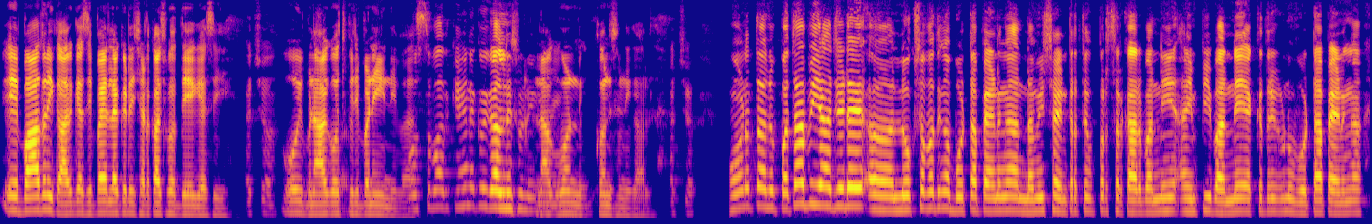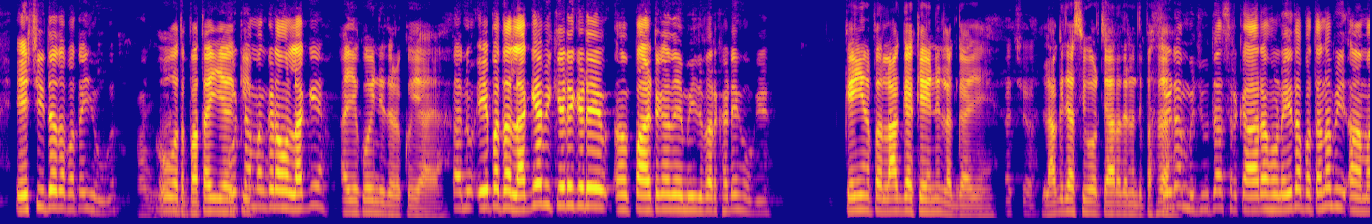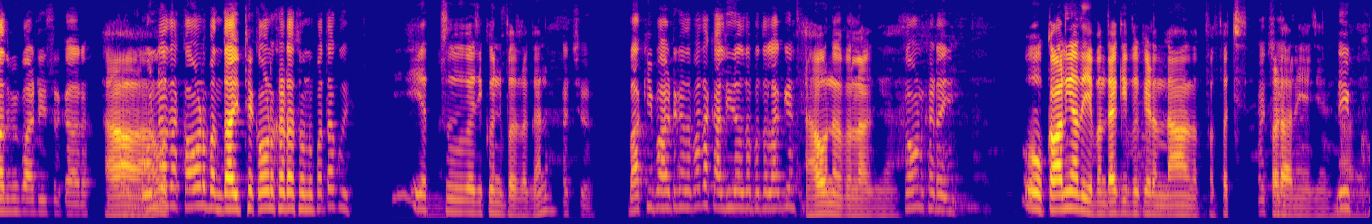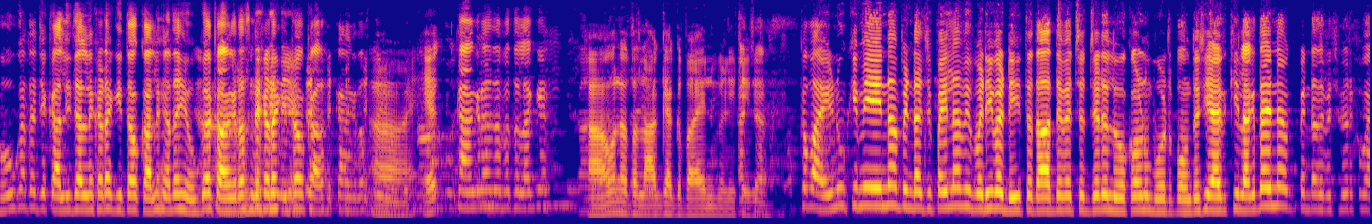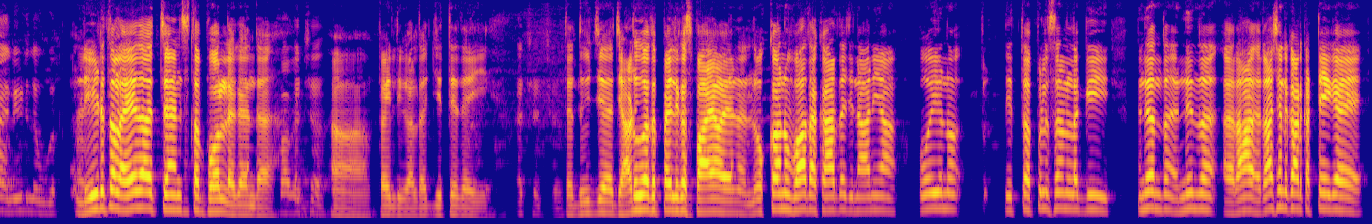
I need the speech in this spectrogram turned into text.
ਇਹ ਬਾਦਲ ਹੀ ਕਰ ਗਿਆ ਸੀ ਪਹਿਲਾਂ ਕਿਹੜੀ ਸੜਕਾਂ ਛੋ ਦੇ ਗਿਆ ਸੀ। ਅੱਛਾ। ਉਹ ਹੀ ਬਣਾ ਕੇ ਉਸ ਵਿੱਚ ਬਣੀ ਹੀ ਨਹੀਂ ਉਸ ਬਸ ਤੋਂ ਬਾਅਦ ਕਿਸੇ ਨੇ ਕੋਈ ਗੱਲ ਨਹੀਂ ਸੁਣੀ? ਨਾ ਗੁਣ ਕੋਣ ਸੁਣੀ ਗੱਲ। ਅੱਛਾ। ਹੁਣ ਤੁਹਾਨੂੰ ਪਤਾ ਵੀ ਆ ਜਿਹੜੇ ਲੋਕ ਸਭਾ ਦੀਆਂ ਵੋਟਾਂ ਪੈਣੀਆਂ ਨਵੀਂ ਸੈਂਟਰ ਤੇ ਉੱਪਰ ਸਰਕਾਰ ਬਣਨੀ ਹੈ ਐਮਪੀ ਬਣਨੇ ਇੱਕ ਤਰੀਕ ਨੂੰ ਵੋਟਾਂ ਪੈਣੀਆਂ ਇਸ ਚੀਜ਼ ਦਾ ਤਾਂ ਪਤਾ ਹੀ ਹੋਊਗਾ। ਉਹ ਤਾਂ ਪਤਾ ਹੀ ਹੈ ਕਿ ਵੋਟਾਂ ਮੰਗਣ ਆਉਣ ਲੱਗ ਗਏ? ਅਜੇ ਕੋਈ ਨਹੀਂ ਦਰ ਕੋਈ ਆਇਆ। ਤੁਹਾਨੂੰ ਇਹ ਪਤਾ ਲੱਗ ਗਿਆ ਵੀ ਕਿਹੜੇ ਕਿਹੜੇ ਪਾਰਟੀਆਂ ਦੇ ਉਮੀਦਵਾਰ ਖੜੇ ਹੋ ਗਏ? ਕਈਆਂ ਨੂੰ ਪਤਾ ਲੱਗ ਗਿਆ ਕਿ ਨਹੀਂ ਲੱਗਾ ਜੇ ਅੱਛਾ। ਲੱਗ ਜਾ ਸੀ ਹੋਰ ਚਾਰ ਦਿਨਾਂ ਦੇ ਪਤਾ। ਜਿਹੜਾ ਮੌਜੂਦਾ ਸਰਕਾਰ ਆ ਹੁਣ ਇਹ ਤਾਂ ਪਤਾ ਨਾ ਵੀ ਆਮ ਆਦਮੀ ਪਾਰਟੀ ਦੀ ਸਰਕਾਰ। ਹਾਂ। ਉਹਨਾਂ ਦਾ ਕੌਣ ਬੰਦਾ ਇੱਥੇ ਕੌਣ ਖੜਾ ਤੁਹਾਨੂੰ ਪਤਾ ਕੋਈ? ਇਹ ਤੋਂ ਅਜੇ ਕੋਈ ਨਹੀਂ ਪਤਾ ਲੱਗਾ ਨਾ। ਅੱਛਾ। ਬਾਕੀ ਪਾਰਟੀਆਂ ਦਾ ਪਤਾ ਅਕਾਲੀ ਦਲ ਦਾ ਪਤਾ ਲੱਗ ਗਿਆ। ਹਾਂ ਉਹਨਾਂ ਦਾ ਪਤਾ ਲੱਗ ਗਿਆ। ਕੌਣ ਖੜਾ ਜੀ? ਉਹ ਕਾਲੀਆਂ ਦੇ ਬੰਦਾ ਕੀ ਕਿਹੜਾ ਨਾਂ ਪੜਾ ਨਹੀਂ ਜੀ ਨਹੀਂ ਹੋਊਗਾ ਤਾਂ ਜੇ ਅਕਾਲੀ ਦਲ ਨੇ ਖੜਾ ਕੀਤਾ ਉਹ ਕਾਲੀਆਂ ਦਾ ਹੀ ਹੋਊਗਾ ਕਾਂਗਰਸ ਨੇ ਖੜਾ ਕੀਤਾ ਉਹ ਕਾਂਗਰਸ ਦਾ ਹੀ ਇਹ- ਕਾਂਗਰਸ ਦਾ ਪਤਾ ਲੱਗ ਗਿਆ। ਹਾਂ ਉਹਨਾਂ ਦਾ ਲੱਗ ਗਿਆ ਗਵਾਏ ਨੂੰ ਮਿਲੀ ਠੀਕ ਅੱਛਾ ਘਵਾਈ ਨੂੰ ਕਿਵੇਂ ਇਹਨਾਂ ਪਿੰਡਾਂ 'ਚ ਪਹਿਲਾਂ ਵੀ ਬੜੀ ਵੱਡੀ ਤਾਦਾਦ ਦੇ ਵਿੱਚ ਜਿਹੜੇ ਲੋਕ ਉਹਨੂੰ ਵੋਟ ਪਾਉਂਦੇ ਸੀ ਐਤਕੀ ਲੱਗਦਾ ਇਹਨਾਂ ਪਿੰਡਾਂ ਦੇ ਵਿੱਚ ਫਿਰ ਘਵਾਈ ਲੀਡ ਲਊਗਾ। ਲੀਡ ਤਾਂ ਲਏ ਦਾ ਚਾਂਸ ਤਾਂ ਫੁੱਲ ਹੈਗਾ ਇਹਦਾ। ਅੱਛਾ। ਹਾਂ ਪਹਿਲੀ ਗੱਲ ਤਾਂ ਜਿੱਤੇ ਦਾ ਹੀ। ਅੱਛਾ ਅੱਛਾ। ਤੇ ਦੂਜੇ ਝਾੜੂ ਆ ਤਾਂ ਪਹਿਲੇ ਕਸ ਪਾਇਆ ਹੋਇਆ ਨਾ ਲੋਕਾਂ ਨੂੰ ਵਾਅਦਾ ਕਰਦੇ ਜਨਾਨੀਆਂ ਕੋਈ ਉਹਨੂੰ ਦਿੱਤਾ ਲੱਗੀ ਨਿੰਦ ਨਿੰਦ ਰਾ- ਰਾਸ਼ਨ ਕਾਰਡ ਕੱਟੇ ਗਏ।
